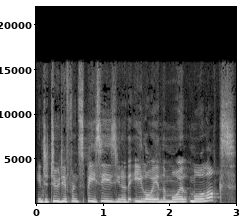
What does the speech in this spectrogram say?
into two different species, you know, the Eloi and the Mor- Morlocks.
